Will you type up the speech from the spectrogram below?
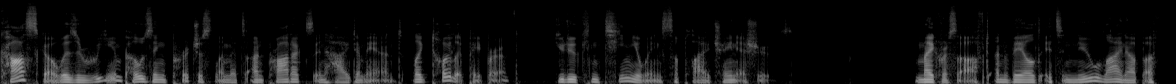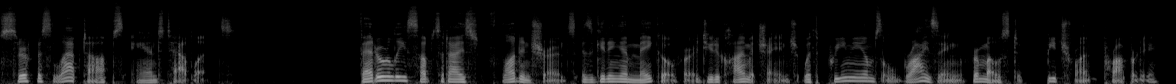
Costco is reimposing purchase limits on products in high demand, like toilet paper, due to continuing supply chain issues. Microsoft unveiled its new lineup of Surface laptops and tablets. Federally subsidized flood insurance is getting a makeover due to climate change, with premiums rising for most beachfront property.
